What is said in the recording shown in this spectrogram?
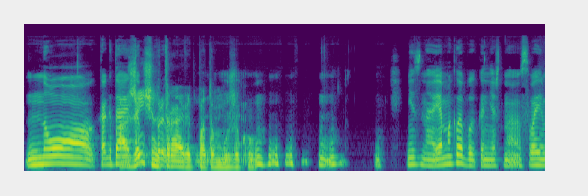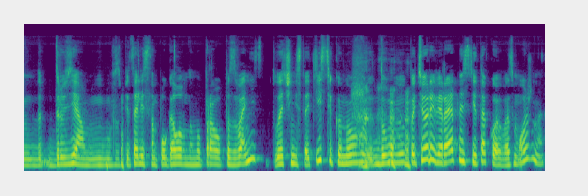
Но когда а это... женщины травят потом мужику. Не знаю, я могла бы, конечно, своим друзьям, специалистам по уголовному праву позвонить, уточнить статистику, но, думаю, по теории вероятности такое возможно.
